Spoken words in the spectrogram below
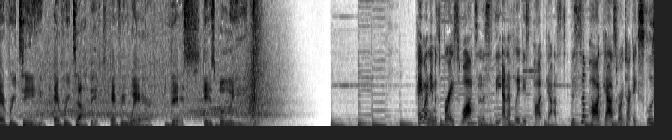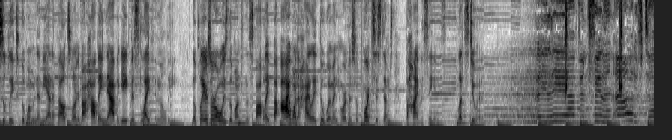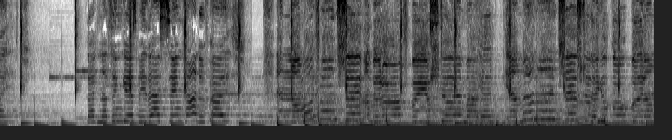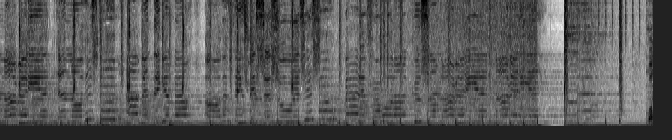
Every team, every topic, everywhere. This is Believe. Hey, my name is Bryce Watts, and this is the NF Ladies Podcast. This is a podcast where I talk exclusively to the women in the NFL to learn about how they navigate this life in the league. The players are always the ones in the spotlight, but I want to highlight the women who are the support systems behind the scenes. Let's do it.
